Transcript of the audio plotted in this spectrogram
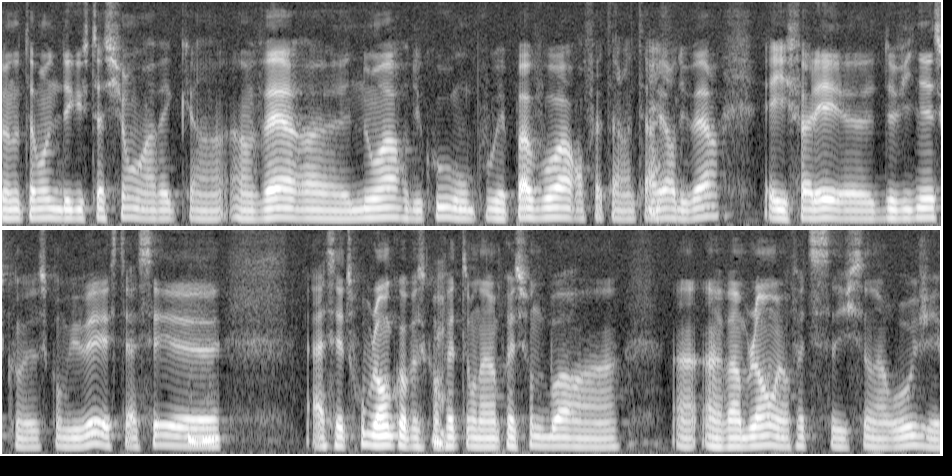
notamment une dégustation avec un, verre noir, du coup, où on ne pouvait pas voir en fait, à l'intérieur du verre. Et il fallait deviner ce qu'on, buvait. Et c'était assez. Euh, assez troublant, quoi, parce qu'en fait, on a l'impression de boire un, un, vin blanc et en fait, il s'agissait d'un rouge. Et,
